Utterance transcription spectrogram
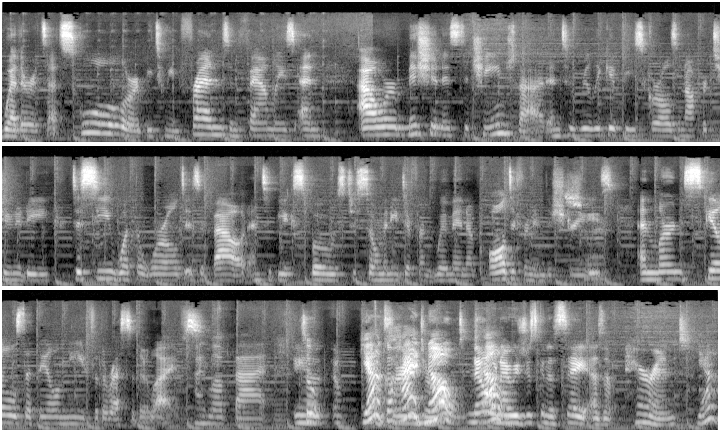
whether it's at school or between friends and families. And our mission is to change that and to really give these girls an opportunity to see what the world is about and to be exposed to so many different women of all different industries sure. and learn skills that they'll need for the rest of their lives. I love that. And, so, oh, yeah, go ahead. No, no. Tell. And I was just going to say, as a parent, yeah,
